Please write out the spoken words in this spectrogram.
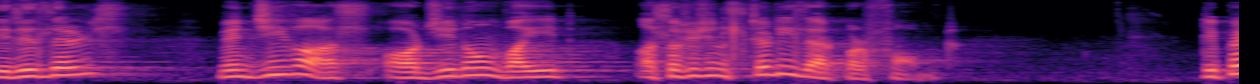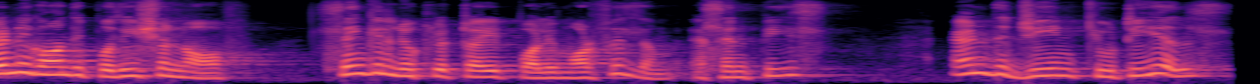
the results when GWAS or genome wide association studies are performed. Depending on the position of single nucleotide polymorphism SNPs and the gene QTLs,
